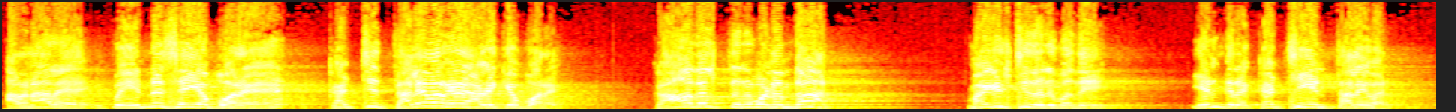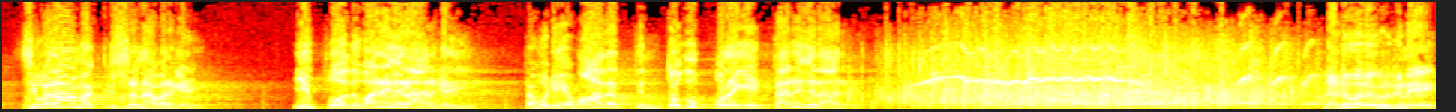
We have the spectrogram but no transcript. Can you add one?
அதனால இப்ப என்ன செய்ய போறேன்? கட்சி தலைவர்களை அழைக்க போறேன். காதல் திருமணம் தான் மகிழ்ச்சி தருவது என்கிற கட்சியின் தலைவர் சிவராமகிருஷ்ணன் அவர்கள் இப்போது வருகிறார்கள். தம்முடைய வாதத்தின் தொகுப்புரையை தருகிறார்கள். நடுவர் அவர்களே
